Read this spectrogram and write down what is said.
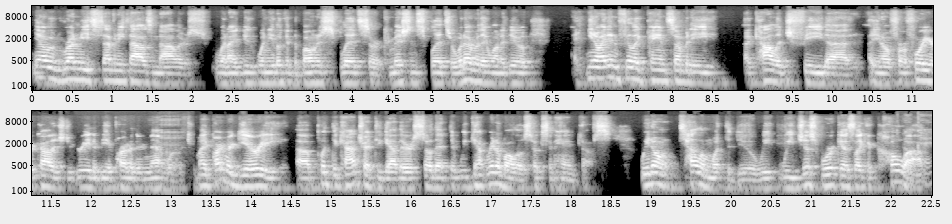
you know, it would run me seventy thousand dollars when I do when you look at the bonus splits or commission splits or whatever they want to do. You know, I didn't feel like paying somebody a college fee to, you know, for a four-year college degree to be a part of their network. My partner Gary uh, put the contract together so that, that we got rid of all those hooks and handcuffs. We don't tell them what to do. We we just work as like a co-op. Okay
